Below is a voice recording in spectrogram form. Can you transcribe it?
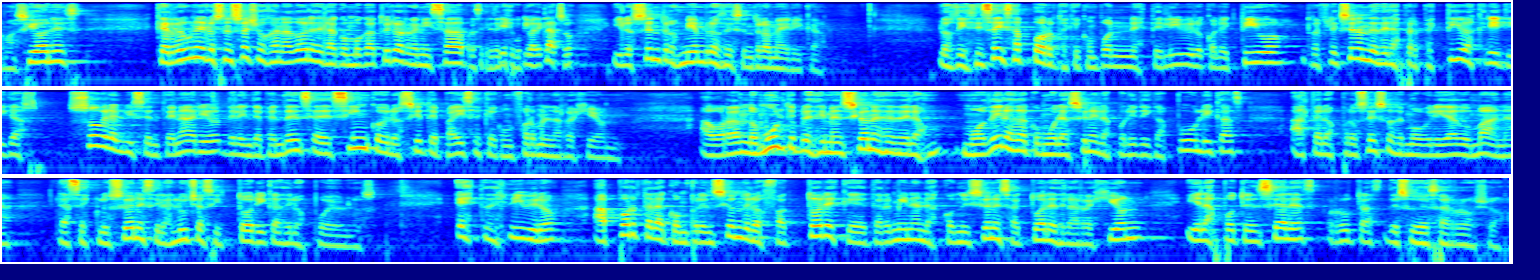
Transformaciones, que reúne los ensayos ganadores de la convocatoria organizada por la Secretaría Ejecutiva de CLATSO y los centros miembros de Centroamérica. Los 16 aportes que componen este libro colectivo reflexionan desde las perspectivas críticas sobre el bicentenario de la independencia de cinco de los siete países que conforman la región, abordando múltiples dimensiones desde los modelos de acumulación y las políticas públicas hasta los procesos de movilidad humana, las exclusiones y las luchas históricas de los pueblos. Este libro aporta la comprensión de los factores que determinan las condiciones actuales de la región y las potenciales rutas de su desarrollo.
